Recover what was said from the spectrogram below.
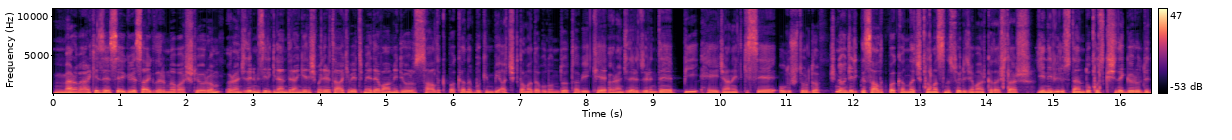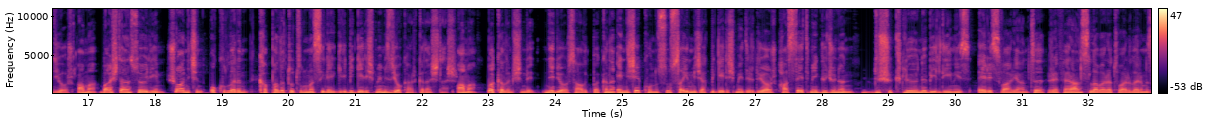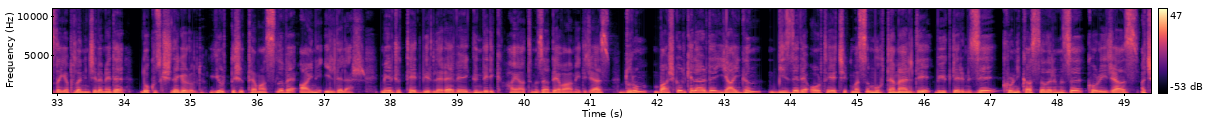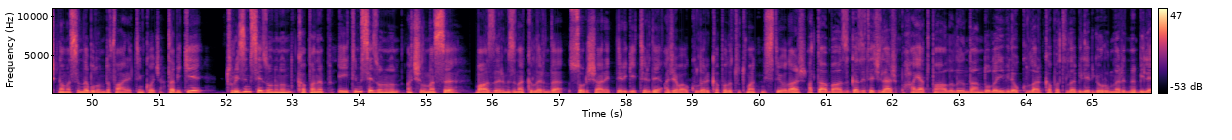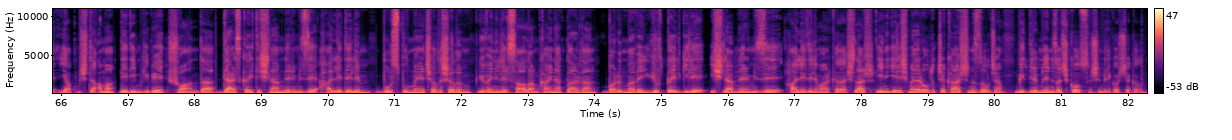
Merhaba herkese sevgi ve saygılarımla başlıyorum. Öğrencilerimizi ilgilendiren gelişmeleri takip etmeye devam ediyoruz. Sağlık Bakanı bugün bir açıklamada bulundu. Tabii ki öğrenciler üzerinde bir heyecan etkisi oluşturdu. Şimdi öncelikle Sağlık Bakanı'nın açıklamasını söyleyeceğim arkadaşlar. Yeni virüsten 9 kişide görüldü diyor ama baştan söyleyeyim. Şu an için okulların kapalı tutulması ile ilgili bir gelişmemiz yok arkadaşlar. Ama bakalım şimdi ne diyor Sağlık Bakanı? Endişe konusu sayılmayacak bir gelişmedir diyor. Hasta etme gücünün düşüklüğünü bildiğim bildiğimiz Eris varyantı referans laboratuvarlarımızda yapılan incelemede 9 kişide görüldü. Yurt dışı temaslı ve aynı ildeler. Mevcut tedbirlere ve gündelik hayatımıza devam edeceğiz. Durum başka ülkelerde yaygın, bizde de ortaya çıkması muhtemeldi. Büyüklerimizi, kronik hastalarımızı koruyacağız açıklamasında bulundu Fahrettin Koca. Tabii ki turizm sezonunun kapanıp eğitim sezonunun açılması bazılarımızın akıllarında soru işaretleri getirdi. Acaba okulları kapalı tutmak mı istiyorlar? Hatta bazı gazeteciler hayat pahalılığından dolayı bile okullar kapatılabilir yorumlarını bile yapmıştı ama dediğim gibi şu anda ders kayıt işlemlerimizi halledelim, burs bulmaya çalışalım, güvenilir sağlam kaynaklardan barınma ve yurtla ilgili işlemlerimizi halledelim arkadaşlar. Yeni gelişmeler oldukça karşınızda olacağım. Bildirimleriniz açık olsun. Şimdilik hoşçakalın.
